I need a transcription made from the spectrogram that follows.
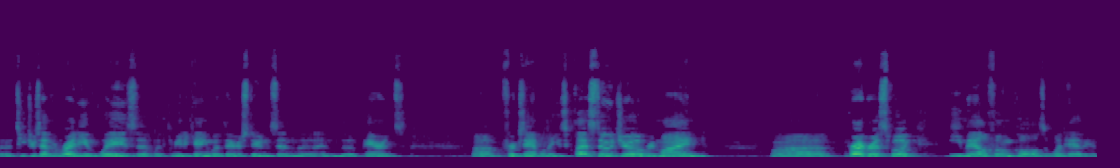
uh, teachers have a variety of ways uh, with communicating with their students and the, and the parents. Uh, for example, they use Class Dojo, Remind, uh, Progress Book, email, phone calls, and what have you.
